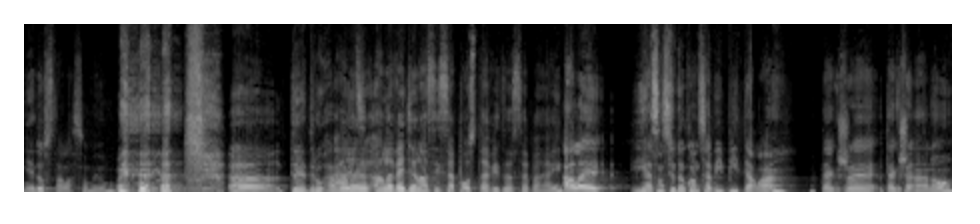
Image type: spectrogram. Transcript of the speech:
Nedostala som ju. a, to je druhá vec. Ale, ale vedela si sa postaviť za seba, hej? Ale ja som si dokonca vypýtala, takže, takže áno.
